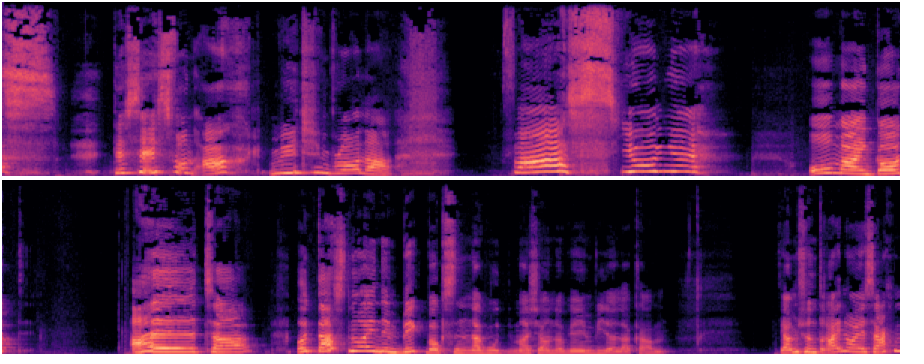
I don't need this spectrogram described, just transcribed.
Was? Der 6 von 8. Mädchen Brawler. Was? Junge. Oh mein Gott. Alter. Und das nur in den Big Boxen. Na gut, mal schauen, ob wir ihn wieder Lack haben. Wir haben schon drei neue Sachen.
